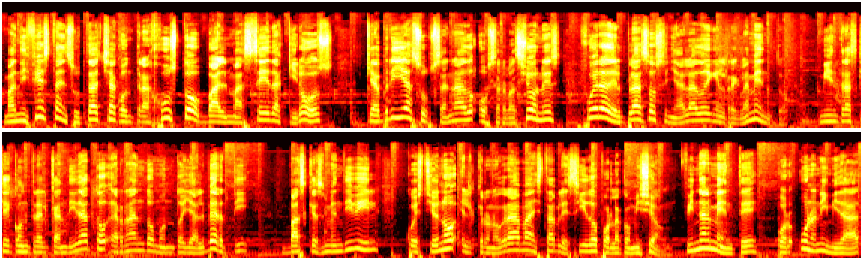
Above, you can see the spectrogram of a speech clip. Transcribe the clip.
manifiesta en su tacha contra Justo Balmaceda Quirós que habría subsanado observaciones fuera del plazo señalado en el reglamento, mientras que contra el candidato Hernando Montoya Alberti, Vázquez Mendivil cuestionó el cronograma establecido por la comisión. Finalmente, por unanimidad,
